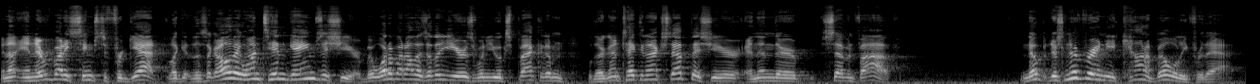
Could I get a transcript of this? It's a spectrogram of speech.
And, and everybody seems to forget. Like it's like, oh, they won ten games this year. But what about all those other years when you expected them? Well, they're going to take the next step this year, and then they're seven five. No, there's never any accountability for that.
